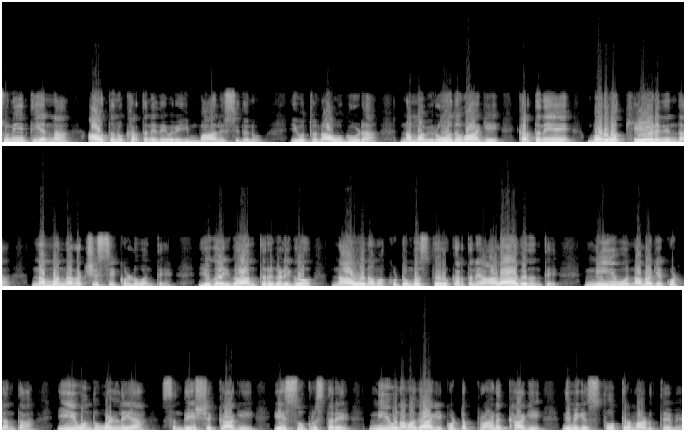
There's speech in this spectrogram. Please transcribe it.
ಸುನೀತಿಯನ್ನು ಆತನು ಕರ್ತನೆ ದೇವರೇ ಹಿಂಬಾಲಿಸಿದನು. ಇವತ್ತು ನಾವು ಕೂಡ ನಮ್ಮ ವಿರೋಧವಾಗಿ ಕರ್ತನೇ ಬರುವ ಕೇಡಿನಿಂದ ನಮ್ಮನ್ನು ರಕ್ಷಿಸಿಕೊಳ್ಳುವಂತೆ ಯುಗ ಯುಗಾಂತರಗಳಿಗೂ ನಾವು ನಮ್ಮ ಕುಟುಂಬಸ್ಥರು ಕರ್ತನೆ ಹಾಳಾಗದಂತೆ ನೀವು ನಮಗೆ ಕೊಟ್ಟಂಥ ಈ ಒಂದು ಒಳ್ಳೆಯ ಸಂದೇಶಕ್ಕಾಗಿ ಯೇಸು ಕ್ರಿಸ್ತರೇ, ನೀವು ನಮಗಾಗಿ ಕೊಟ್ಟ ಪ್ರಾಣಕ್ಕಾಗಿ ನಿಮಗೆ ಸ್ತೋತ್ರ ಮಾಡುತ್ತೇವೆ.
